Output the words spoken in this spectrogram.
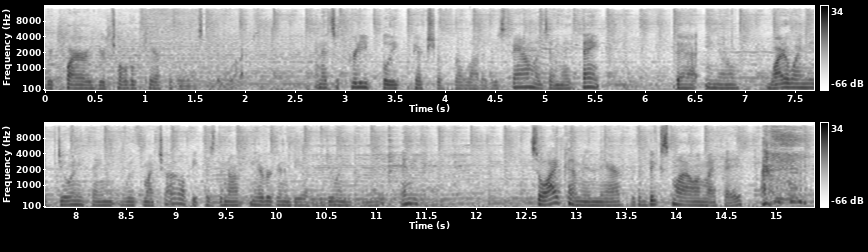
require your total care for the rest of their life. And it's a pretty bleak picture for a lot of these families, and they think that, you know, why do I need to do anything with my child because they're not never going to be able to do anything anyway. So I come in there with a big smile on my face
